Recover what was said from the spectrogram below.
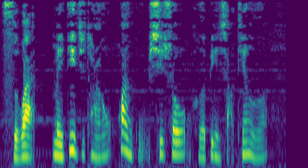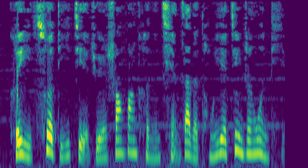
此外，美的集团换股吸收合并小天鹅，可以彻底解决双方可能潜在的同业竞争问题，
